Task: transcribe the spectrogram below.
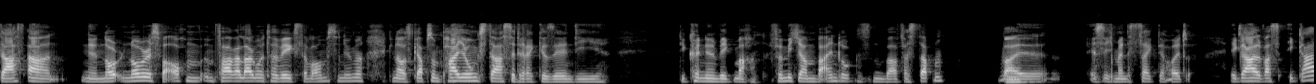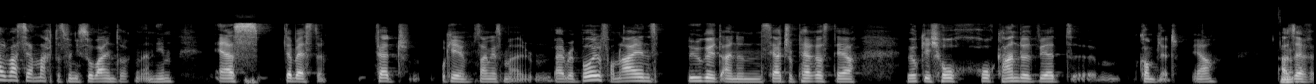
da, ah, ne, Nor Norris war auch im, im, Fahrerlager unterwegs, der war auch ein bisschen jünger. Genau, es gab so ein paar Jungs, da hast du direkt gesehen, die, die können den Weg machen. Für mich am beeindruckendsten war Verstappen, mhm. weil mhm. es, ich meine, das zeigt er heute. Egal was, egal was er macht, das finde ich so beeindruckend an ihm. Er ist der Beste. Fährt, okay, sagen wir es mal, bei Red Bull, Formel 1, bügelt einen Sergio Perez, der wirklich hoch, hoch gehandelt wird, ähm, komplett, ja. Also ja.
